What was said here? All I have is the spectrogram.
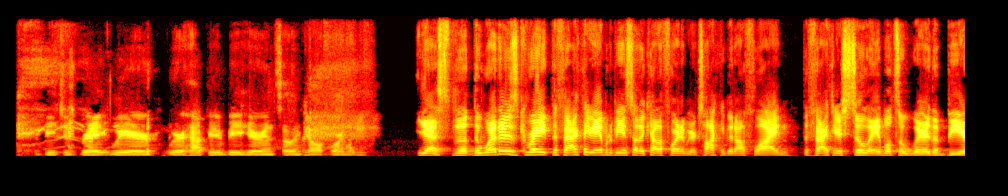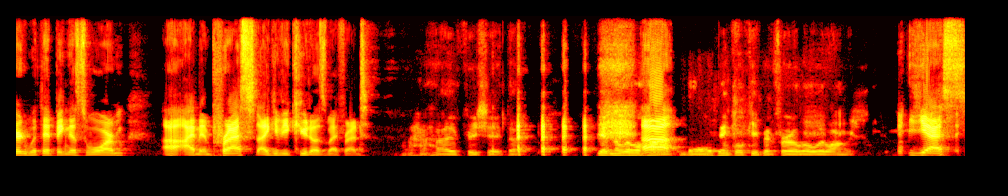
The beach is great. We're we're happy to be here in Southern California. Yes, the, the weather is great. The fact that you're able to be in Southern California, we were talking about offline. The fact that you're still able to wear the beard with it being this warm, uh, I'm impressed. I give you kudos, my friend. I appreciate that. Getting a little hot, uh, but I think we'll keep it for a little bit longer. Yes.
